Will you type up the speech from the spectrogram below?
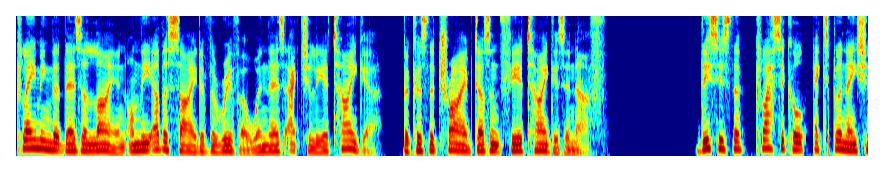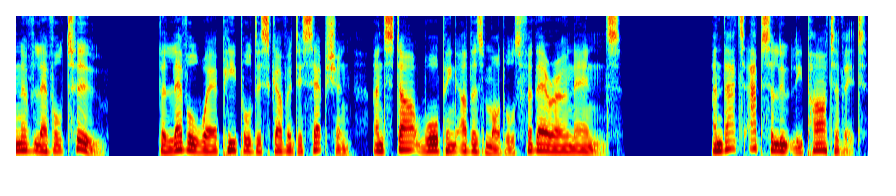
claiming that there's a lion on the other side of the river when there's actually a tiger, because the tribe doesn't fear tigers enough. This is the classical explanation of level 2. The level where people discover deception and start warping others' models for their own ends. And that's absolutely part of it.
